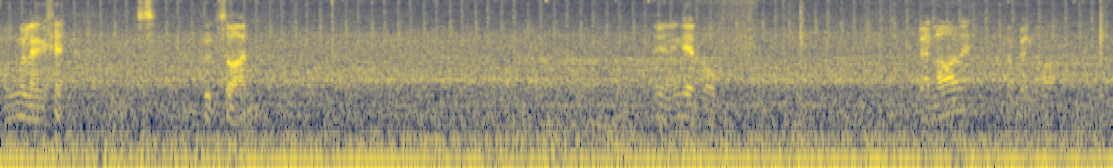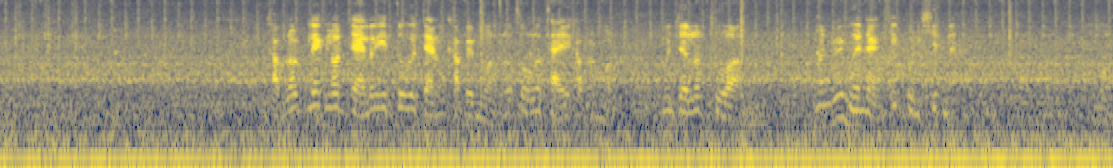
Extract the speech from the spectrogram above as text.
ผมกำลังฝึกสอนเนี่นักเรียนผมแปดล้อไหมขับแปดล้อขับรถเล็กรถใหญ่รถอีตู้แจนขับไปหมดรถตู้รถไถขับไปหมด มันเจอรถทัวร์ มันไม่เหมือนอย่างที่คุณคิดนะบอก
